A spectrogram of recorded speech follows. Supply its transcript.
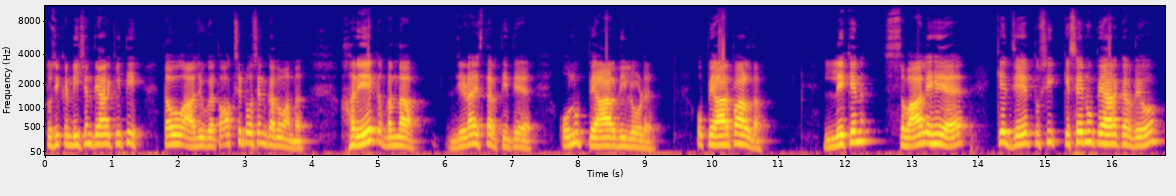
ਤੁਸੀਂ ਕੰਡੀਸ਼ਨ ਤਿਆਰ ਕੀਤੀ ਤਾਂ ਉਹ ਆ ਜਾਊਗਾ। ਤਾਂ ਆਕਸੀਟੋਸਿਨ ਕਦੋਂ ਆਉਂਦਾ? ਹਰੇਕ ਬੰਦਾ ਜਿਹੜਾ ਇਸ ਧਰਤੀ ਤੇ ਹੈ, ਉਹਨੂੰ ਪਿਆਰ ਦੀ ਲੋੜ ਹੈ। ਉਹ ਪਿਆਰ ਭਾਲਦਾ। ਲੇਕਿਨ ਸਵਾਲ ਇਹ ਹੈ ਕਿ ਜੇ ਤੁਸੀਂ ਕਿਸੇ ਨੂੰ ਪਿਆਰ ਕਰਦੇ ਹੋ,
